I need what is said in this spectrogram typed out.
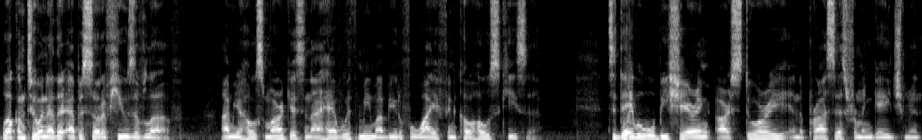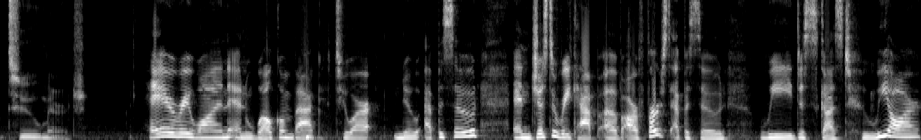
Welcome to another episode of Hues of Love. I'm your host, Marcus, and I have with me my beautiful wife and co host, Kisa. Today, we will be sharing our story and the process from engagement to marriage. Hey, everyone, and welcome back to our new episode. And just a recap of our first episode, we discussed who we are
